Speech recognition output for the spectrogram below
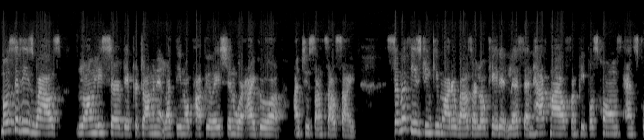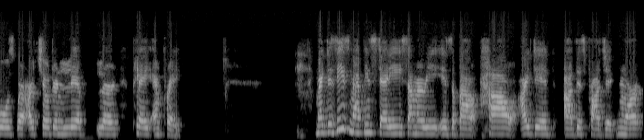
Most of these wells longly served a predominant Latino population where I grew up on Tucson South Side. Some of these drinking water wells are located less than half mile from people's homes and schools where our children live, learn, play, and pray. My disease mapping study summary is about how I did uh, this project more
